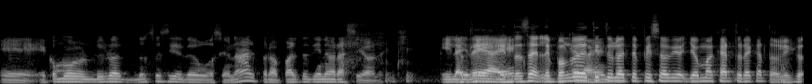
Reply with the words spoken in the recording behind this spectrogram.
Eh, es como un libro, no sé si es devocional, pero aparte tiene oraciones. Y la idea es... Entonces, le pongo de título a este episodio John MacArthur es católico.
